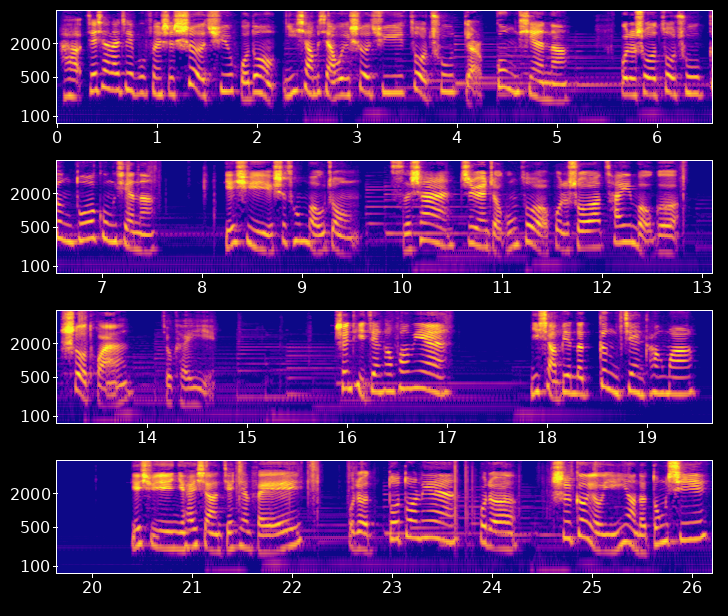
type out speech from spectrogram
好接下来这部分是社区活动你想不想为社区做出点儿贡献呢？或者说做出更多贡献呢？也许是从某种慈善志愿者工作，或者说参与某个社团就可以。身体健康方面，你想变得更健康吗？也许你还想减减肥，或者多锻炼，或者吃更有营养的东西。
